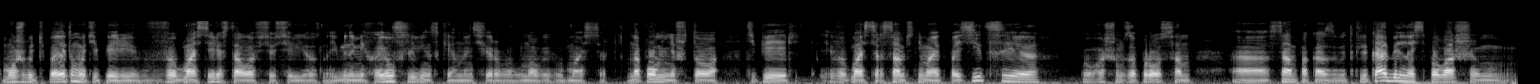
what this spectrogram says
Может быть, поэтому теперь в вебмастере стало все серьезно. Именно Михаил Сливинский анонсировал новый вебмастер. Напомню, что теперь вебмастер сам снимает позиции по вашим запросам, а, сам показывает кликабельность по вашим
